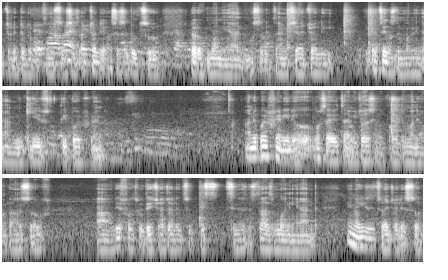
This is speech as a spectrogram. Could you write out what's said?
actually do everything, so she's actually accessible to a lot of money, and most of the time she actually takes the money and gives the boyfriend. And the boyfriend, you know, most of the time he just you know collect the money off. Uh, this first footage actually took this sister's money and you know use it to actually solve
